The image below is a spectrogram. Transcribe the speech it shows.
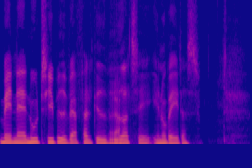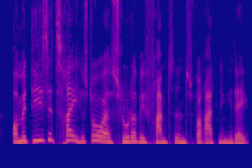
Men uh, nu er tippet i hvert fald givet ja. videre til Innovators. Og med disse tre historier slutter vi fremtidens forretning i dag.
